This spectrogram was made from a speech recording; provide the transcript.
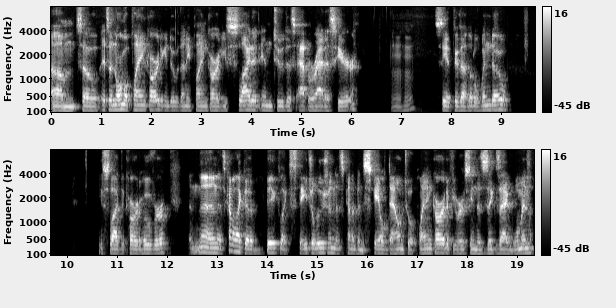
Um, so it's a normal playing card. You can do it with any playing card. You slide it into this apparatus here. Mm-hmm. See it through that little window. You slide the card over, and then it's kind of like a big like stage illusion that's kind of been scaled down to a playing card. If you've ever seen the Zigzag Woman,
